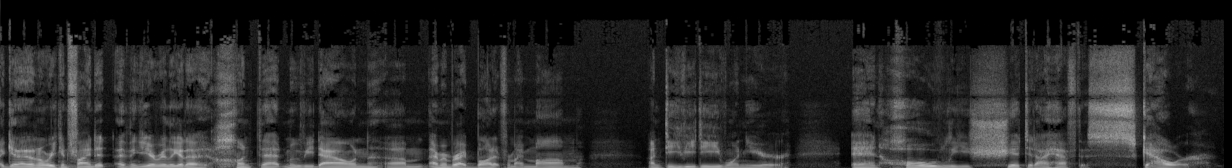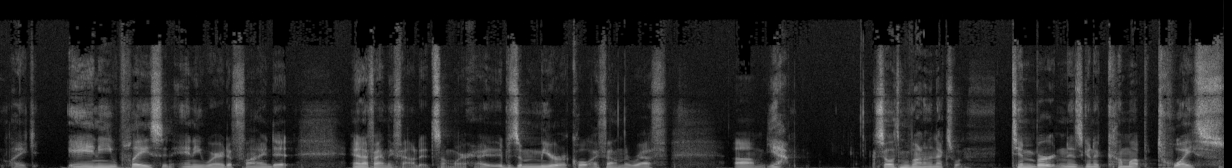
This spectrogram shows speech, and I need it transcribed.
again I don't know where you can find it. I think you really gotta hunt that movie down. Um, I remember I bought it for my mom on DVD one year, and holy shit, did I have to scour like any place and anywhere to find it. And I finally found it somewhere. It was a miracle I found the ref. Um, yeah. So let's move on to the next one. Tim Burton is going to come up twice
